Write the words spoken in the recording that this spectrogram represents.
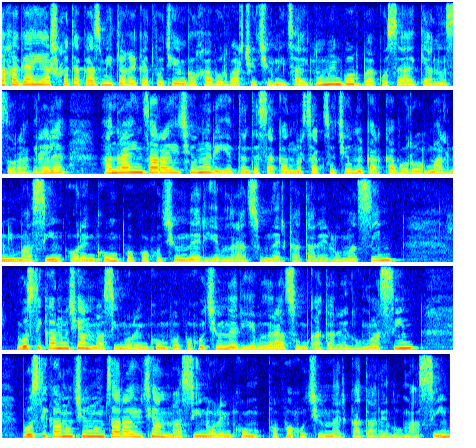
Նախագահի աշխատակազմի տեղեկատվության գլխավոր վարչությունից հայտնում են, որ Բակո Սահակյանն ստորագրել է հանրային ծառայությունները եւ տնտեսական մրցակցությունը կարգավորող մարմնի մասին օրենքում փոփոխություններ եւ լրացումներ կատարելու մասին, ոստիկանության մասին օրենքում փոփոխություններ եւ լրացում կատարելու մասին, ոստիկանությունում ծառայության մասին օրենքում փոփոխություններ կատարելու մասին,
